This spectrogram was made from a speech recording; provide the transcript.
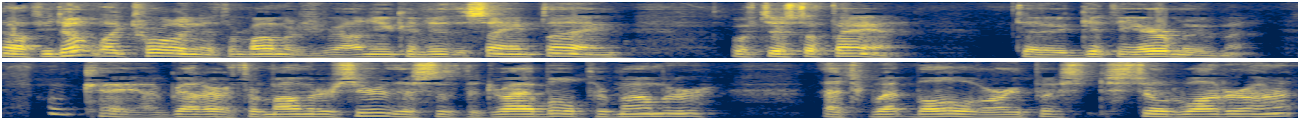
Now, if you don't like twirling the thermometers around, you can do the same thing with just a fan to get the air movement. Okay, I've got our thermometers here. This is the dry bulb thermometer. That's wet bulb. I've already put distilled water on it.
